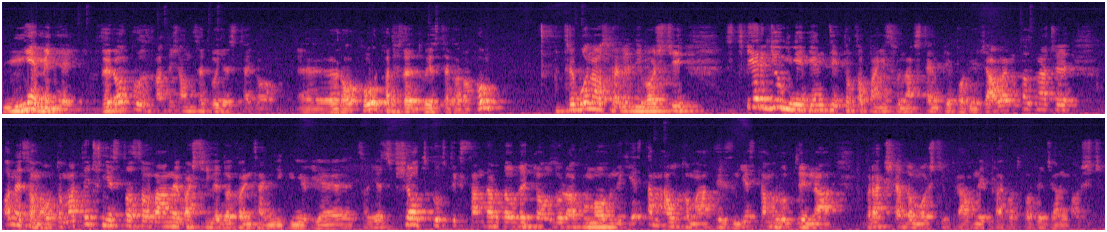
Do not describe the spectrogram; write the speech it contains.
Niemniej w wyroku z 2020 e, roku, 2020 roku Trybunał Sprawiedliwości stwierdził mniej więcej to, co Państwu na wstępie powiedziałem, to znaczy one są automatycznie stosowane, właściwie do końca nikt nie wie, co jest w środku w tych standardowych klauzulach umownych. Jest tam automatyzm, jest tam rutyna, brak świadomości prawnej, brak odpowiedzialności.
